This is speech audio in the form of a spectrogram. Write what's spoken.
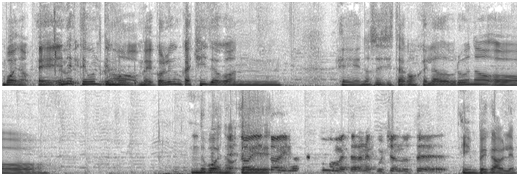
bueno, eh, en este último me colgué un cachito con. eh, no sé si está congelado Bruno o. No, Bueno, estoy, eh, estoy, no sé cómo me estarán escuchando ustedes. impecable.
